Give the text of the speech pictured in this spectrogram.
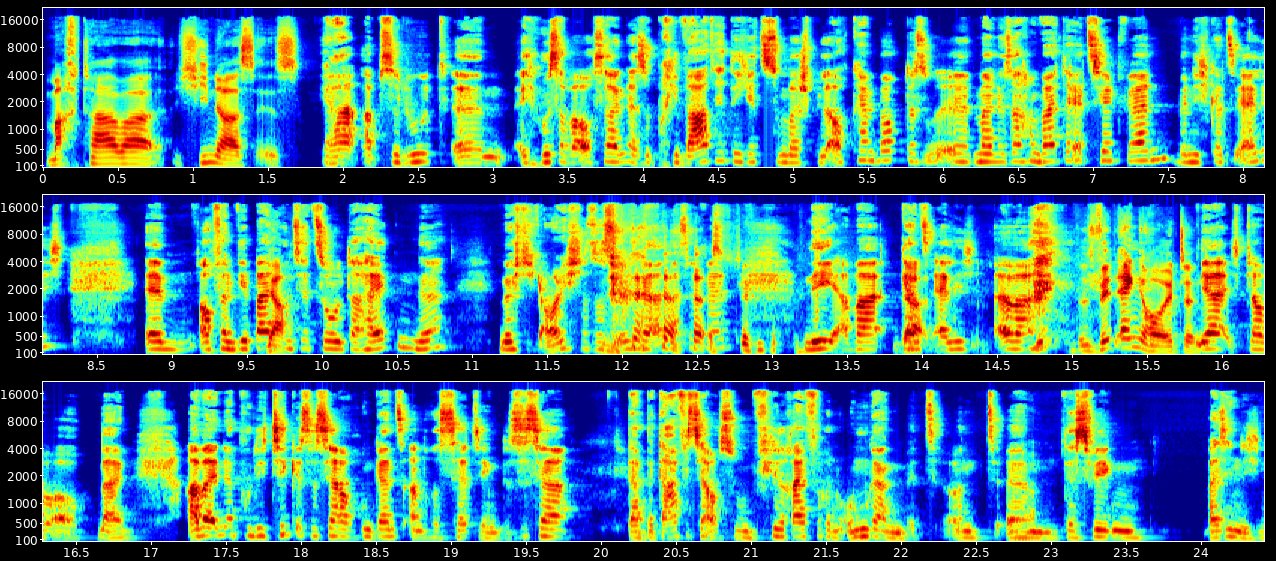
Machthaber Chinas ist. Ja, absolut. Ähm, ich muss aber auch sagen, also privat hätte ich jetzt zum Beispiel auch keinen Bock, dass äh, meine Sachen weitererzählt werden, bin ich ganz ehrlich. Ähm, auch wenn wir beide ja. uns jetzt so unterhalten, ne, möchte ich auch nicht, dass das irgendwer anders wird. nee, aber ganz ja, ehrlich, aber. Es wird eng heute. ja, ich glaube auch. Nein. Aber in der Politik ist es ja auch ein ganz anderes Setting. Das ist ja, da bedarf es ja auch so einen viel reiferen Umgang mit. Und ähm, ja. deswegen, weiß ich nicht,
